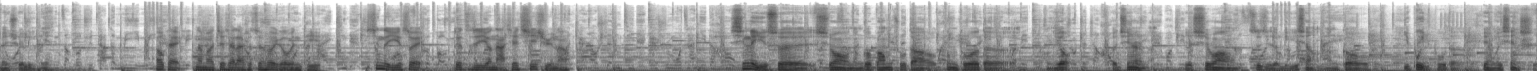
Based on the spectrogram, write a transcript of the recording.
美学理念。OK，那么接下来是最后一个问题：新的一岁，对自己有哪些期许呢？新的一岁，希望我能够帮助到更多的朋友和亲人们，也希望自己的理想能够一步一步的变为现实。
